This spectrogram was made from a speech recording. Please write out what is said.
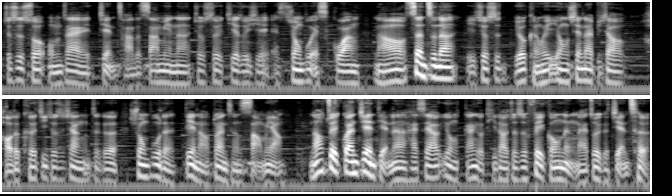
就是说我们在检查的上面呢，就是借助一些胸部 X 光，然后甚至呢，也就是有可能会用现在比较好的科技，就是像这个胸部的电脑断层扫描。然后最关键点呢，还是要用刚有提到就是肺功能来做一个检测。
